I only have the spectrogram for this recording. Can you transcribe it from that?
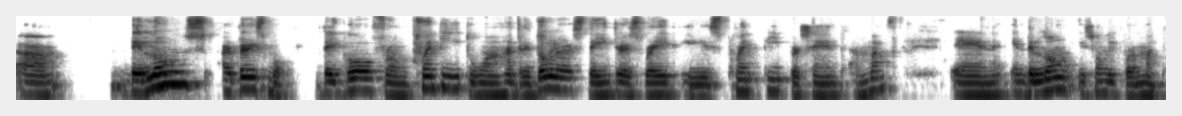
um, the loans are very small. They go from 20 to $100. The interest rate is 20% a month and, and the loan is only for a month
